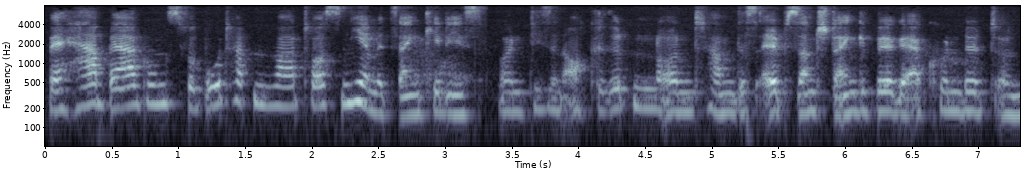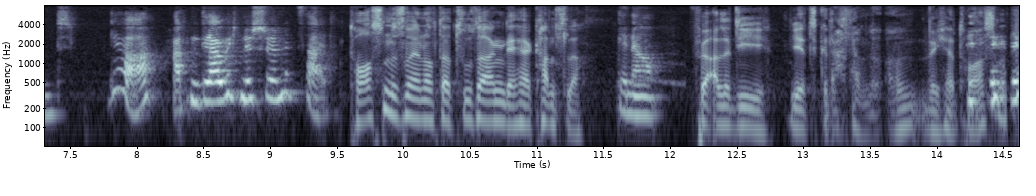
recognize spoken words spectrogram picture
Beherbergungsverbot hatten, war Thorsten hier mit seinen Kiddies. Und die sind auch geritten und haben das Elbsandsteingebirge erkundet und ja, hatten, glaube ich, eine schöne Zeit. Thorsten müssen wir ja noch dazu sagen, der Herr Kanzler. Genau. Für alle, die jetzt gedacht haben, oh, welcher Thorsten?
